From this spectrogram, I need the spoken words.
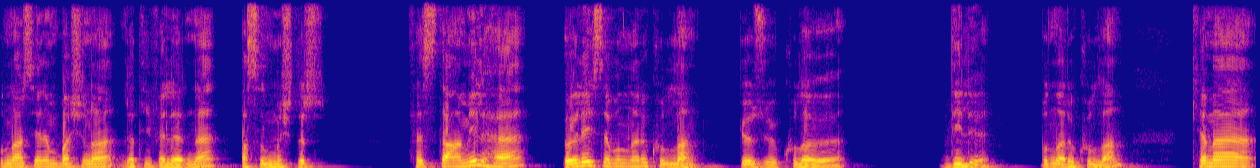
bunlar senin başına latifelerine asılmıştır. Festamilhe öyleyse bunları kullan. Gözü, kulağı, dili bunları kullan. Kema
